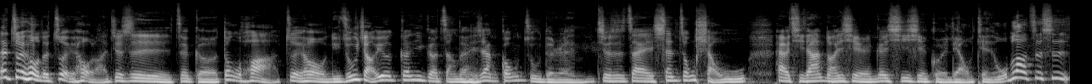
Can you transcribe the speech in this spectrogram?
但最后的最后啦，就是这个动画最后，女主角又跟一个长得很像公主的人，就是在山中小屋，还有其他暖血人跟吸血鬼聊天。我不知道这是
